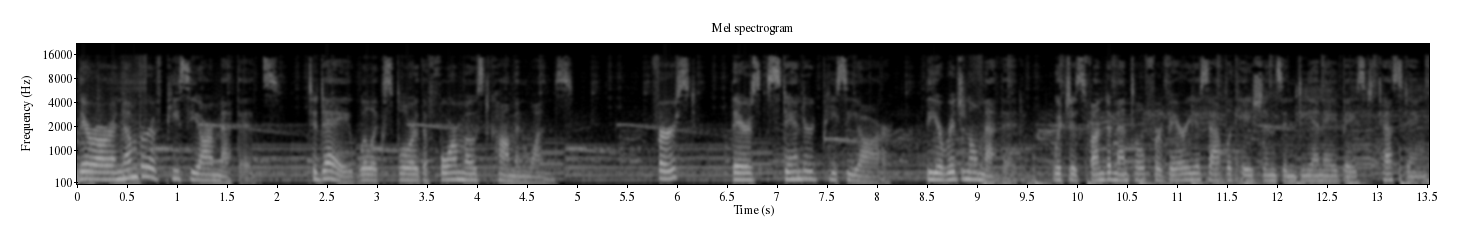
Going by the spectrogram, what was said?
There are a number of PCR methods. Today, we'll explore the four most common ones. First, there's standard PCR, the original method, which is fundamental for various applications in DNA based testing,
